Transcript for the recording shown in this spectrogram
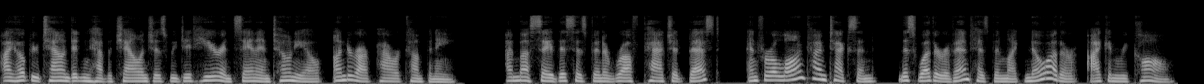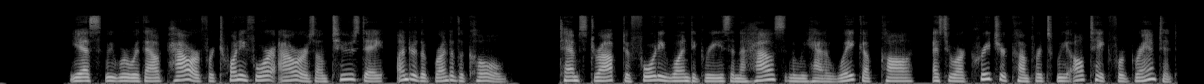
I hope your town didn't have the challenges we did here in San Antonio under our power company. I must say this has been a rough patch at best, and for a longtime Texan, this weather event has been like no other I can recall. Yes, we were without power for 24 hours on Tuesday under the brunt of the cold. Temps dropped to 41 degrees in the house, and we had a wake up call as to our creature comforts we all take for granted.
